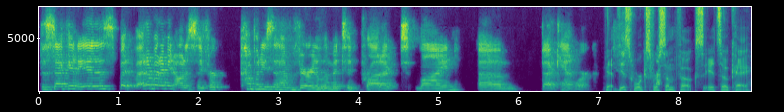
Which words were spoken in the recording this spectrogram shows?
the second is, but, but I mean, honestly, for companies that have a very limited product line, um, that can work. Yeah, this works for some folks. It's okay.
